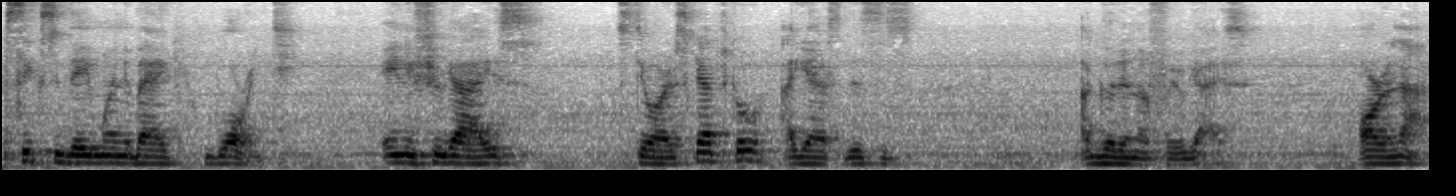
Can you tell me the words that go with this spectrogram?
60 day money back warranty. And if you guys still are skeptical i guess this is good enough for you guys or not.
